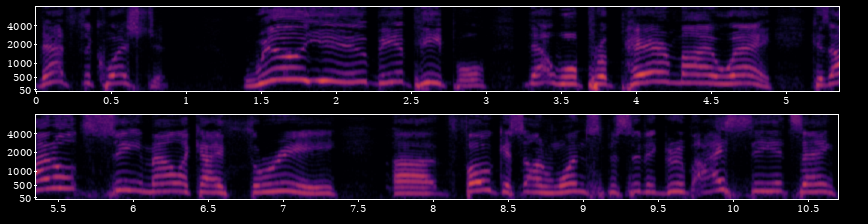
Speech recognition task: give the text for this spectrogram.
That's the question. Will you be a people that will prepare my way? Because I don't see Malachi 3 uh, focus on one specific group. I see it saying,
